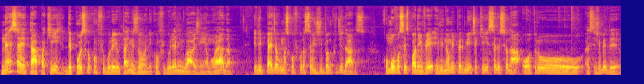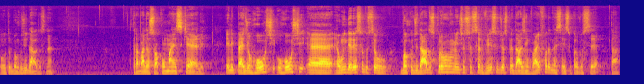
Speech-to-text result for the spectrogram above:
Nessa etapa aqui, depois que eu configurei o time zone, configurei a linguagem e a moeda, ele pede algumas configurações de banco de dados. Como vocês podem ver, ele não me permite aqui selecionar outro SGBD, outro banco de dados, né? Trabalha só com MySQL. Ele pede o host, o host é, é o endereço do seu banco de dados, provavelmente o seu serviço de hospedagem vai fornecer isso para você, tá?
